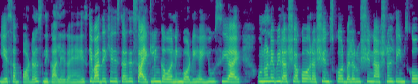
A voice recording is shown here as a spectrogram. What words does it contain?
ये सब ऑर्डर्स निकाले गए हैं। इसके बाद देखिए जिस तरह से साइकिलिंग गवर्निंग बॉडी है यूसीआई उन्होंने भी रशिया को रशियंस को और बेलारूशियन नेशनल टीम्स को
